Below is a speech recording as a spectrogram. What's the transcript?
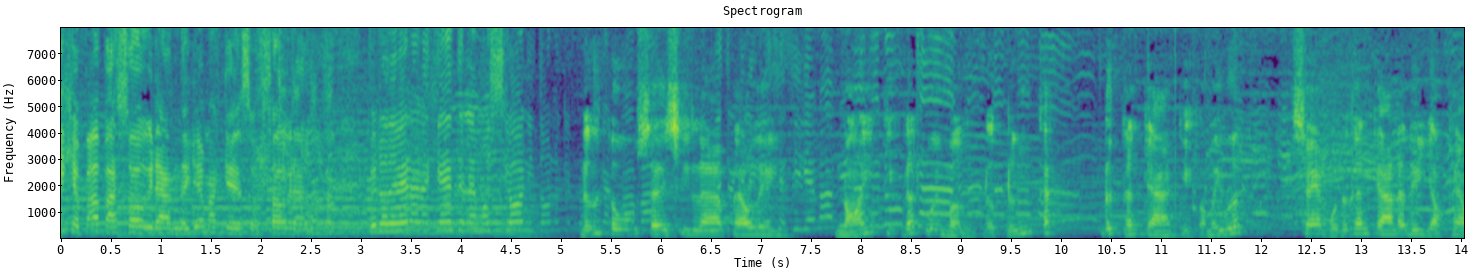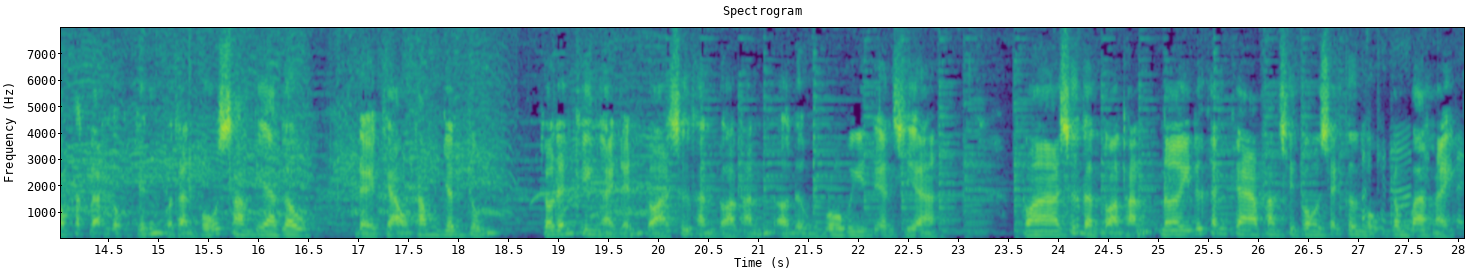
dije, papá, sos grande, ¿qué más que eso? Sos grande. Pero de ver a la gente, la emoción y todo lo que... Nữ tu Cecilia Pelli nói chị rất vui mừng được đứng cách Đức Thánh Cha chỉ có mấy bước. Xe của Đức Thánh Cha đã đi dọc theo các đại lộ chính của thành phố Santiago để chào thăm dân chúng cho đến khi Ngài đến tòa sứ thần tòa thánh ở đường Providencia. Tòa sứ thần tòa thánh nơi Đức Thánh Cha Francisco sẽ cư ngụ trong 3 ngày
